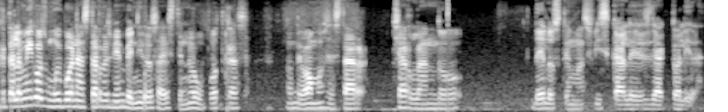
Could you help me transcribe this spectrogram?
¿qué tal amigos? Muy buenas tardes, bienvenidos a este nuevo podcast donde vamos a estar charlando de los temas fiscales de actualidad.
